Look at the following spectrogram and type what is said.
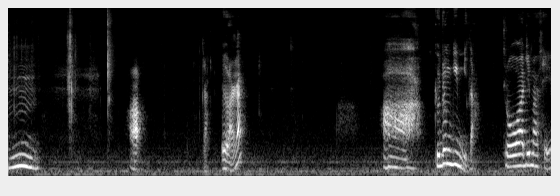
음. 아. 자, 이거 알아? 아, 교정기입니다. 들어하지 마세요.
